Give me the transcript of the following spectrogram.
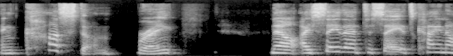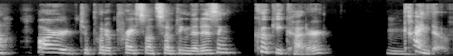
and custom, right? Now, I say that to say it's kind of hard to put a price on something that isn't cookie cutter, mm-hmm. kind of,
